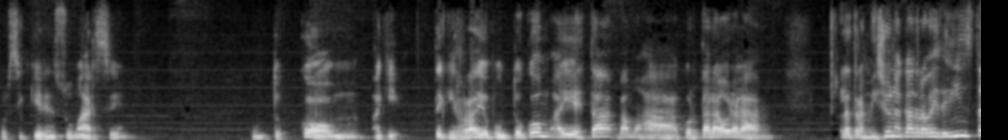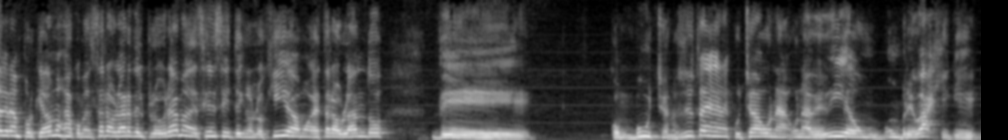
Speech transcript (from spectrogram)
por si quieren sumarse. .com, aquí, txradio.com, ahí está. Vamos a cortar ahora la, la transmisión acá a través de Instagram porque vamos a comenzar a hablar del programa de ciencia y tecnología. Vamos a estar hablando de kombucha. No sé si ustedes han escuchado una, una bebida, un, un brebaje que,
